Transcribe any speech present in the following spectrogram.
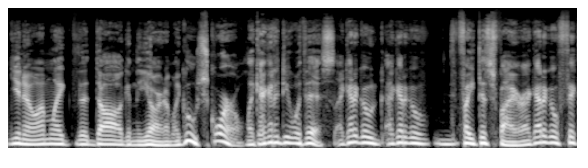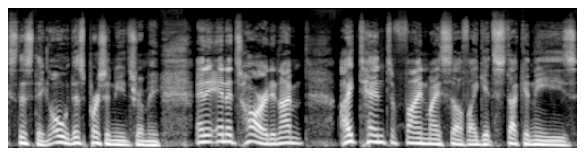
you know, I'm like the dog in the yard. I'm like, ooh, squirrel. Like I got to deal with this. I got to go. I got to go fight this fire. I got to go fix this thing. Oh, this person needs from me, and and it's hard. And I'm, I tend to find myself. I get stuck in these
